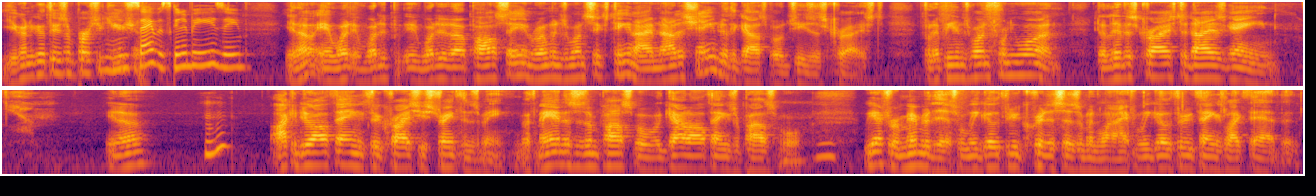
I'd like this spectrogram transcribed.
you're going to go through some He didn't persecution. say it was going to be easy. You know, and what and what did and what did uh, Paul say in Romans 1.16? I am not ashamed of the gospel of Jesus Christ. Philippians 1.21, to live as Christ, to die as gain. Yeah. You know? Mm-hmm. I can do all things through Christ who strengthens me. With man, this is impossible. With God, all things are possible. We have to remember this when we go through criticism in life, when we go through things like that that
